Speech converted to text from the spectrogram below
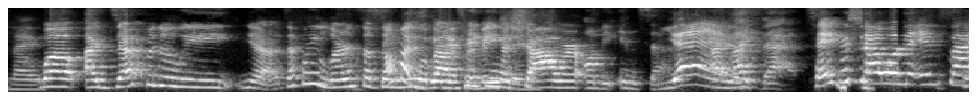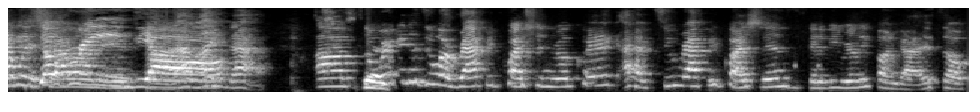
nice. Well, I definitely, yeah, definitely learned something so new about taking a shower on the inside. Yeah, I like that. Take a shower on the inside with your greens, y'all. I like that. Um, so we're gonna do a rapid question real quick. I have two rapid questions. It's gonna be really fun, guys. So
